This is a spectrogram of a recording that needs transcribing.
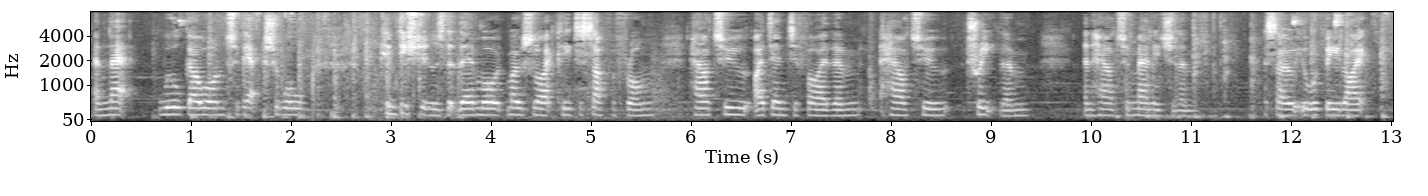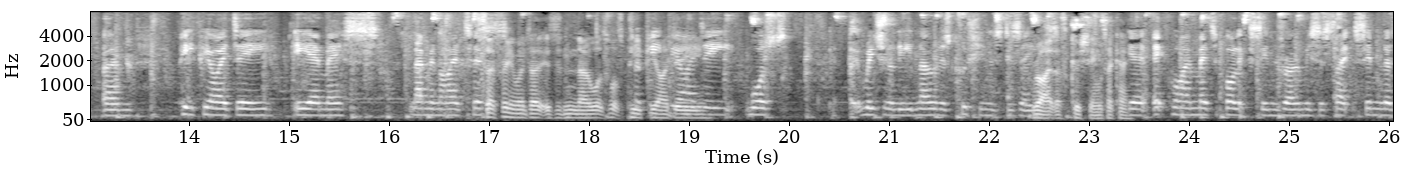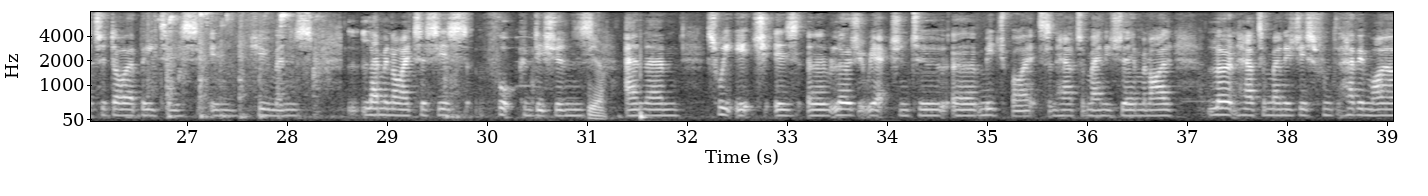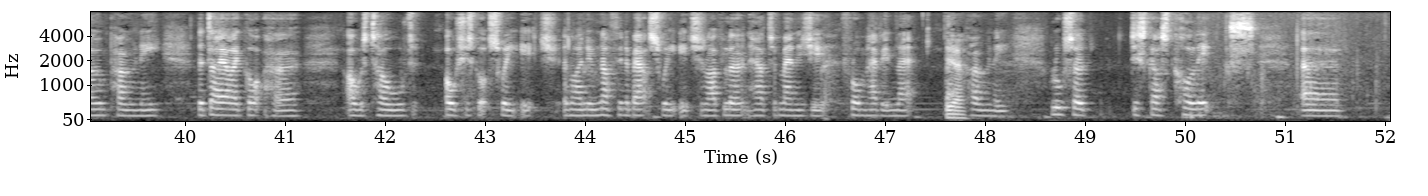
and that will go on to the actual conditions that they're more, most likely to suffer from, how to identify them, how to treat them, and how to manage them. So it would be like um, PPID, EMS, laminitis. So for anyone who doesn't know what's what's PPID, so PPID was originally known as Cushing's disease. right? That's Cushing's. Okay. Yeah, equine metabolic syndrome is similar to diabetes in humans. Laminitis is foot conditions, Yeah. and um, sweet itch is an allergic reaction to uh, midge bites and how to manage them. And I learned how to manage this from having my own pony. The day I got her, I was told. Oh, she's got sweet itch, and I knew nothing about sweet itch, and I've learned how to manage it from having that, that Yeah. pony. We'll also discuss colics, uh,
